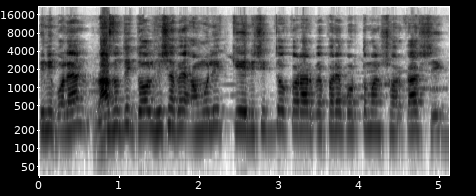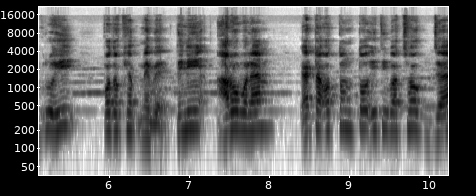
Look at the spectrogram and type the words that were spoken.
তিনি বলেন, রাজনৈতিক দল হিসেবে আওয়ামী লীগকে নিষিদ্ধ করার ব্যাপারে বর্তমান সরকার শীঘ্রই পদক্ষেপ নেবে। তিনি আরও বলেন এটা অত্যন্ত ইতিবাচক যে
